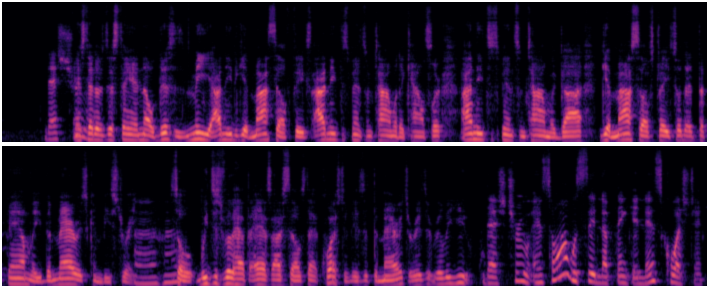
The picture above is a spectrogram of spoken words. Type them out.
That's true. Instead of just saying, no, this is me. I need to get myself fixed. I need to spend some time with a counselor. I need to spend some time with God, get myself straight so that the family, the marriage can be straight. Mm-hmm. So we just really have to ask ourselves that question Is it the marriage or is it really you? That's true. And so I was sitting up thinking this question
